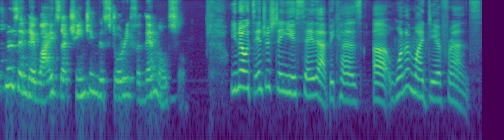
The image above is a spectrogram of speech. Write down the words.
husbands and their wives are changing the story for them also. You know, it's interesting you say that because uh, one of my dear friends,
